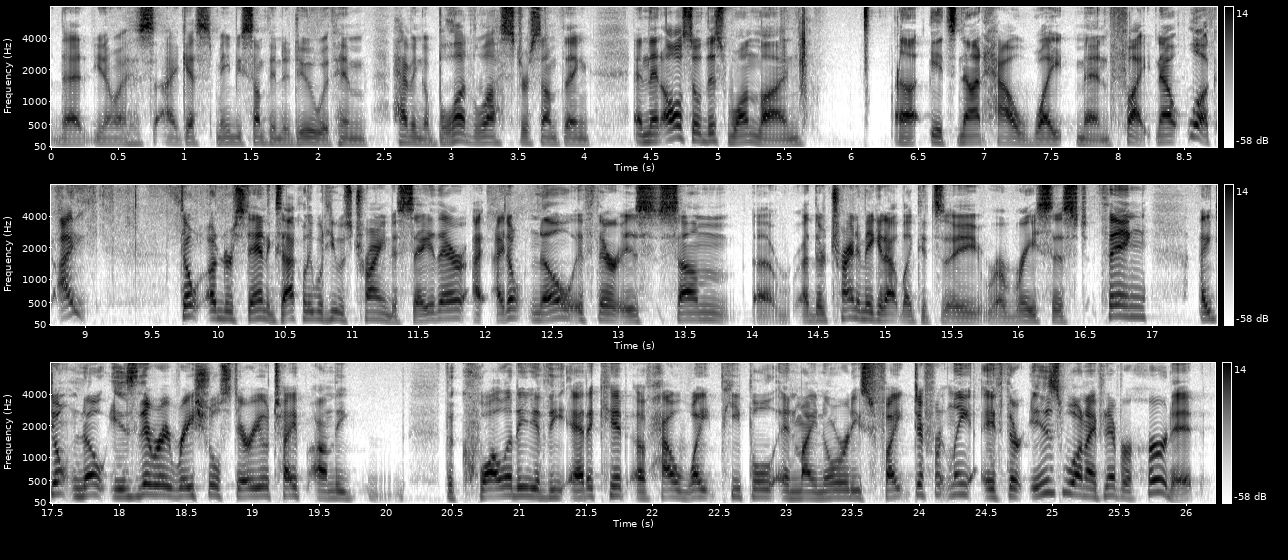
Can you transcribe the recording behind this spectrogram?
that, you know, has, I guess maybe something to do with him having a bloodlust or something. And then also this one line uh, it's not how white men fight. Now, look, I don't understand exactly what he was trying to say there. I, I don't know if there is some, uh, they're trying to make it out like it's a, a, racist thing. I don't know, is there a racial stereotype on the, the quality of the etiquette of how white people and minorities fight differently? If there is one, I've never heard it.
